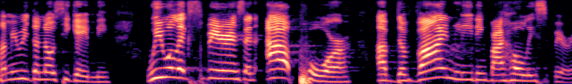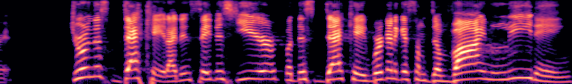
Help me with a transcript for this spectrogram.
let me read the notes he gave me. We will experience an outpour of divine leading by Holy Spirit. During this decade, I didn't say this year, but this decade, we're going to get some divine leading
